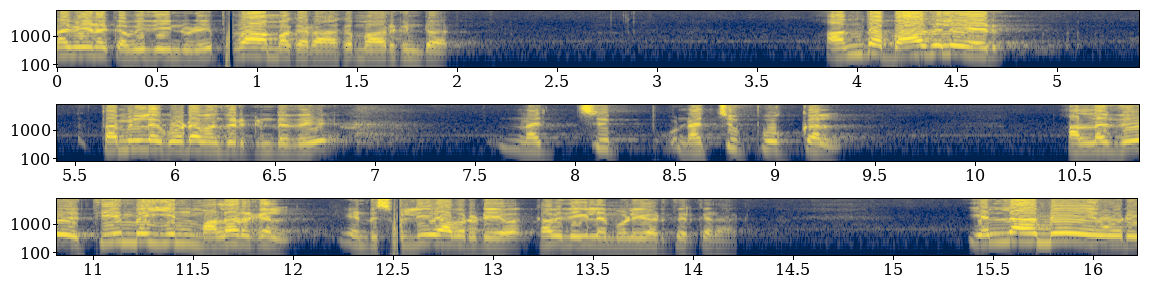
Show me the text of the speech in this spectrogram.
நவீன கவிதையினுடைய பிராமகராக மாறுகின்றார். அந்த பாதலேயர் தமிழில் கூட வந்திருக்கின்றது. நச்சு நச்சுப்பூக்கள் அல்லது தீமையின் மலர்கள் என்று சொல்லி அவருடைய கவிதைகளை மொழிபெயர்த்திருக்கிறார். எல்லாமே ஒரு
